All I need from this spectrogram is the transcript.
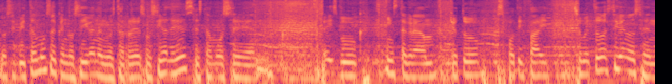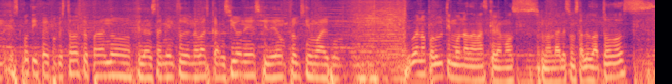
Los invitamos a que nos sigan en nuestras redes sociales. Estamos en Facebook, Instagram, YouTube, Spotify. Sobre todo síganos en Spotify porque estamos preparando el lanzamiento de nuevas canciones y de un próximo álbum. Y bueno, por último, nada más queremos mandarles un saludo a todos,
